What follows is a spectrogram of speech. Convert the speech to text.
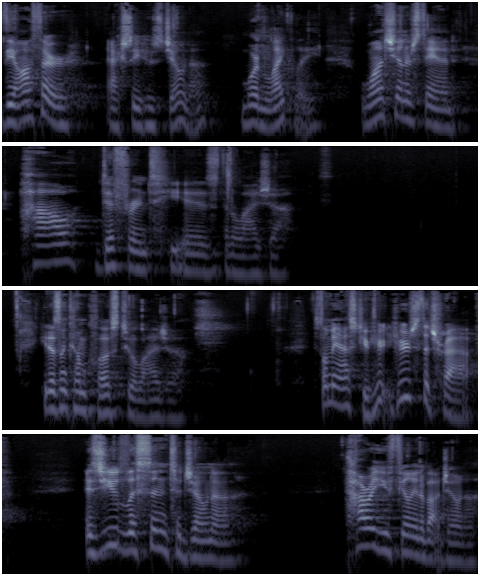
The author, actually, who's Jonah, more than likely, wants you to understand how different he is than Elijah. He doesn't come close to Elijah. So let me ask you here, here's the trap. As you listen to Jonah, how are you feeling about Jonah?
